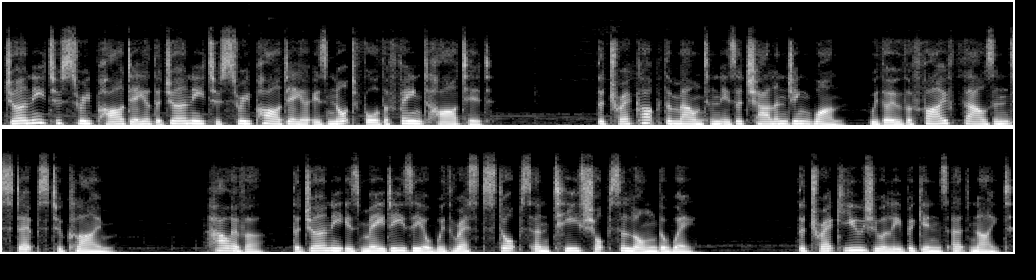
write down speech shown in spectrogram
Journey to Sripadaya The journey to Sripadaya is not for the faint-hearted. The trek up the mountain is a challenging one, with over 5,000 steps to climb. However, the journey is made easier with rest stops and tea shops along the way. The trek usually begins at night,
